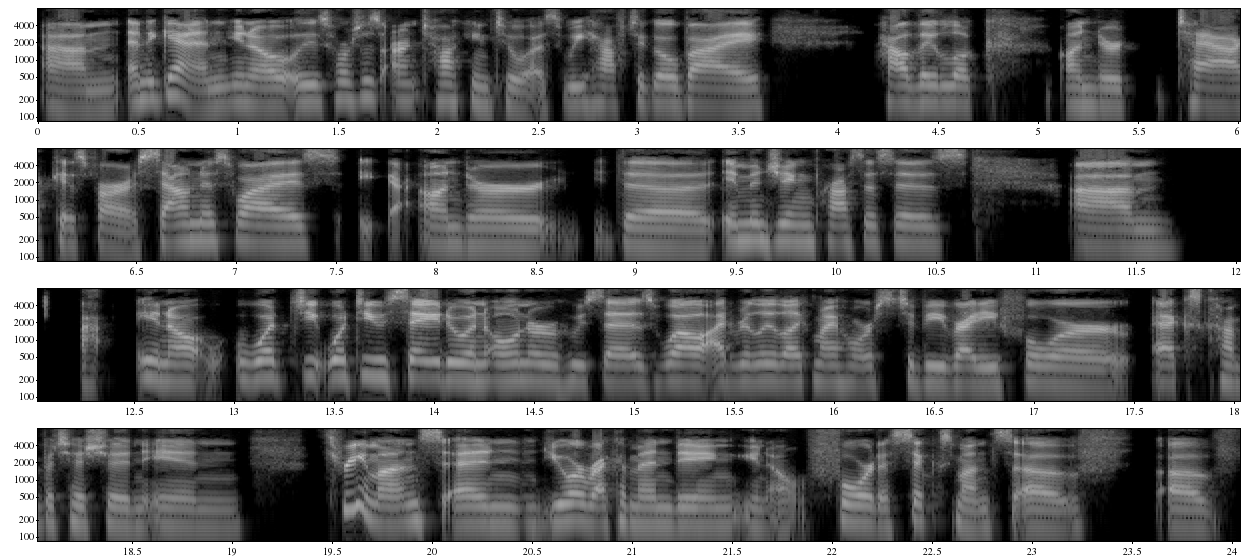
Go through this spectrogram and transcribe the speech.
Um, and again, you know, these horses aren't talking to us. We have to go by how they look under tack as far as soundness wise, under the imaging processes. Um, Uh, you know what do you, what do you say to an owner who says well i'd really like my horse to be ready for x competition in 3 months and you're recommending you know 4 to 6 months of of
